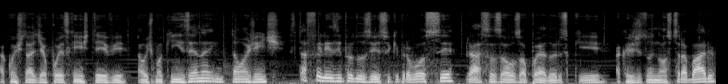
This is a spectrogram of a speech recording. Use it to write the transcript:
a quantidade de apoios que a gente teve na última quinzena. Então a gente está feliz em produzir isso aqui para você, graças aos apoiadores que acreditam no nosso trabalho.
